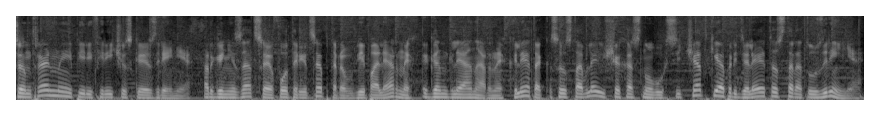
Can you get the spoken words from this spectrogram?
Центральное периферическое зрение – организация фоторецепторов биполярных ганглионарных клеток, составляющих основу сетчатки, определяет остроту зрения.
